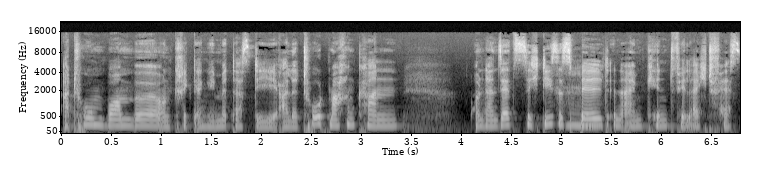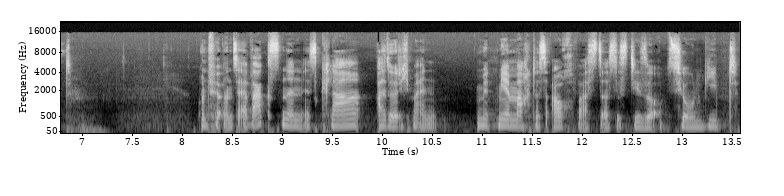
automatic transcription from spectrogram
Atombombe und kriegt irgendwie mit, dass die alle tot machen kann. Und dann setzt sich dieses mhm. Bild in einem Kind vielleicht fest. Und für uns Erwachsenen ist klar, also ich meine, mit mir macht es auch was, dass es diese Option gibt.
